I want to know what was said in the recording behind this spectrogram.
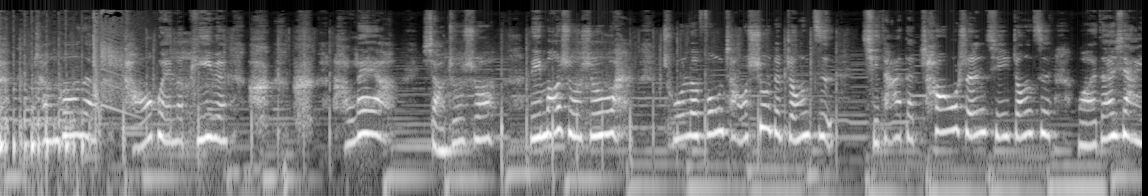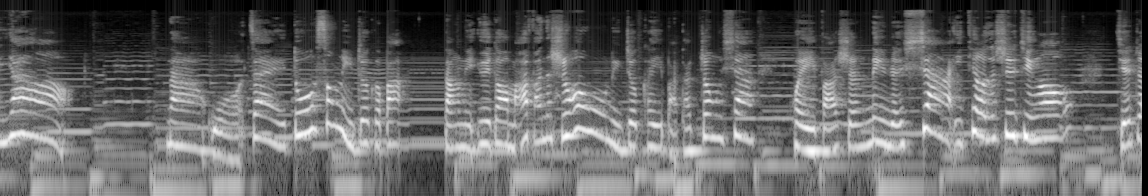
成功的逃回了皮原。好累啊！小猪说：“狸猫叔叔，除了蜂巢树的种子，其他的超神奇种子我都想要。那我再多送你这个吧。当你遇到麻烦的时候，你就可以把它种下，会发生令人吓一跳的事情哦。”接着，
